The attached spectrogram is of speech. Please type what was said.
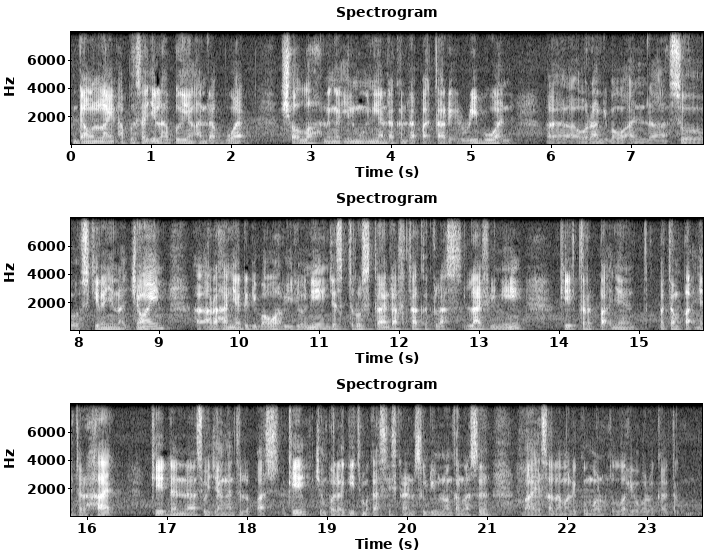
downline apa sajalah apa yang anda buat insyaallah dengan ilmu ini anda akan dapat tarik ribuan uh, orang di bawah anda. So sekiranya nak join uh, arahannya ada di bawah video ni. Just teruskan daftar ke kelas live ini. Okey tempatnya tempatnya terhad. Okey dan uh, so jangan terlepas. Okey jumpa lagi. Terima kasih kerana sudi meluangkan masa. Bye. Assalamualaikum warahmatullahi wabarakatuh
